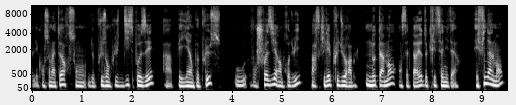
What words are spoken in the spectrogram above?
les consommateurs sont de plus en plus disposés à payer un peu plus ou vont choisir un produit parce qu'il est plus durable, notamment en cette période de crise sanitaire. Et finalement,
